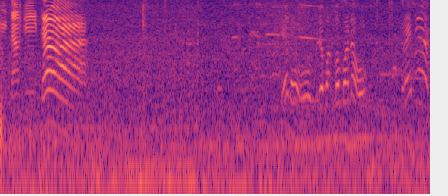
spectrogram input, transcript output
kita kita. Yan o, oh, binababa na o. Try mo yan.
